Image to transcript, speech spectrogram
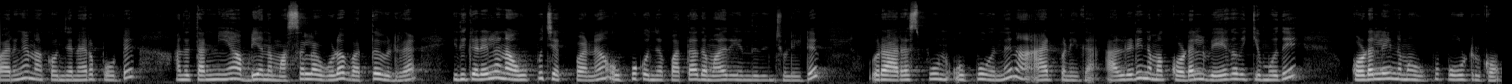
பாருங்கள் நான் கொஞ்ச நேரம் போட்டு அந்த தண்ணியை அப்படியே அந்த மசாலா கூட வற்ற விடுறேன். இதுக்கிடையில் நான் உப்பு செக் பண்ணேன். உப்பு கொஞ்சம் பத்தாத மாதிரி இருந்ததுன்னு சொல்லிட்டு ஒரு அரை ஸ்பூன் உப்பு வந்து நான் ஆட் பண்ணியிருக்கேன் ஆல்ரெடி நம்ம குடல் வேக வைக்கும் போதே குடல்லே நம்ம உப்பு போட்டிருக்கோம்.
